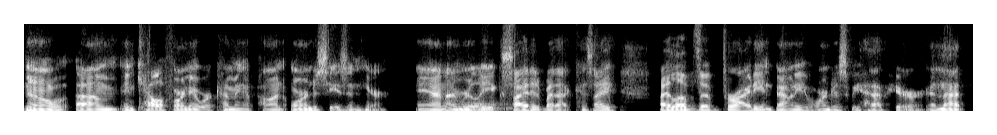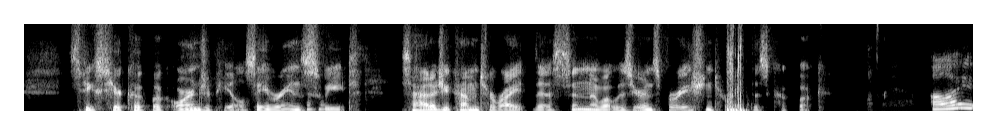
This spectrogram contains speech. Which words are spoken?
No, um, in California, we're coming upon orange season here, and I'm really oh. excited by that because I I love the variety and bounty of oranges we have here, and that speaks to your cookbook, Orange Appeal, savory and mm-hmm. sweet. So, how did you come to write this, and what was your inspiration to write this cookbook? I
